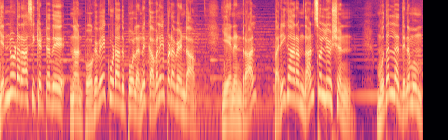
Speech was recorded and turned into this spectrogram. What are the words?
என்னோட ராசி கெட்டது நான் போகவே கூடாது போலன்னு கவலைப்பட வேண்டாம். ஏனென்றால் பரிகாரம் தான் சொல்யூஷன். முதல்ல தினமும்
